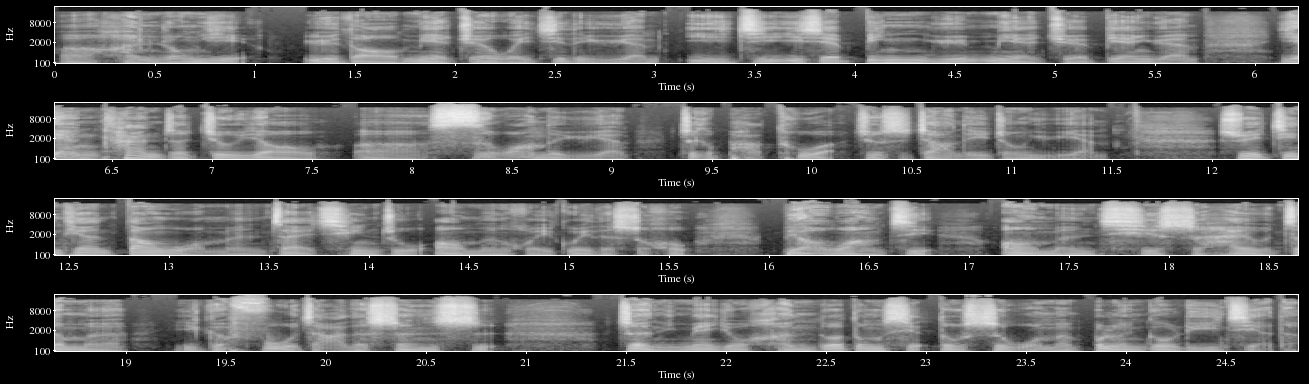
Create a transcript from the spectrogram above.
呃很容易遇到灭绝危机的语言，以及一些濒于灭绝边缘、眼看着就要呃死亡的语言。这个帕图尔就是这样的一种语言。所以今天当我们在庆祝澳门回归的时候，不要忘记。澳门其实还有这么一个复杂的身世，这里面有很多东西都是我们不能够理解的，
